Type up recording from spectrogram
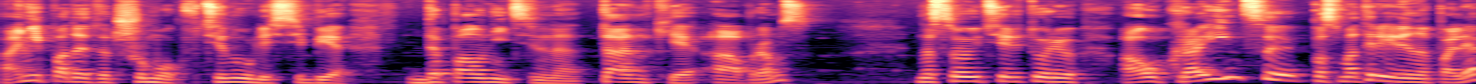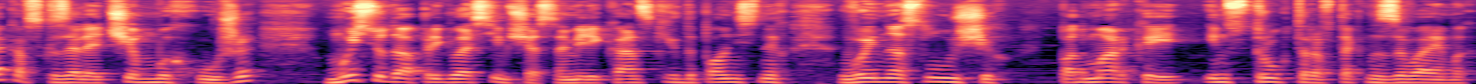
Они под этот шумок втянули себе дополнительно танки «Абрамс», на свою территорию, а украинцы посмотрели на поляков, сказали, а чем мы хуже. Мы сюда пригласим сейчас американских дополнительных военнослужащих под маркой инструкторов так называемых,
